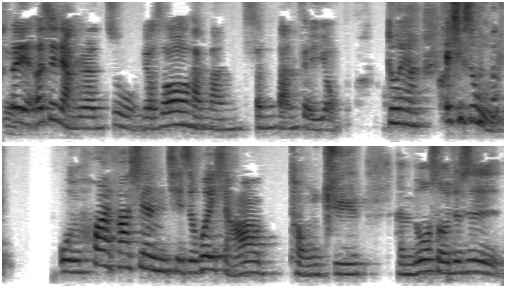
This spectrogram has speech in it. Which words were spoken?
对，而且两个人住，有时候还蛮分担费用的。对啊，哎，其实我我后来发现，其实会想要同居。很多时候就是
